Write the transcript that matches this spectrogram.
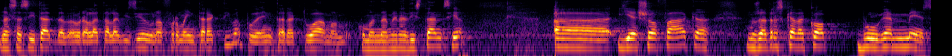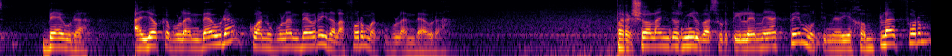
necessitat de veure la televisió d'una forma interactiva, poder interactuar amb el comandament a distància, eh, i això fa que nosaltres cada cop vulguem més veure allò que volem veure, quan ho volem veure i de la forma que ho volem veure. Per això l'any 2000 va sortir l'MHP, Multimedia Home Platform,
